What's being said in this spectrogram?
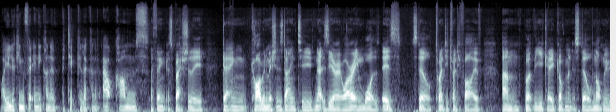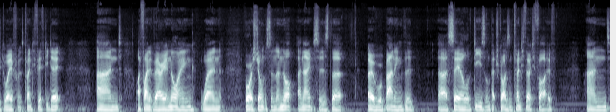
Are you looking for any kind of particular kind of outcomes? I think especially getting carbon emissions down to net zero. Our aim was is still 2025 um, but the UK government has still not moved away from its 2050 date. And I find it very annoying when Boris Johnson not announces that, oh, we're banning the uh, sale of diesel and petrol cars in 2035 and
